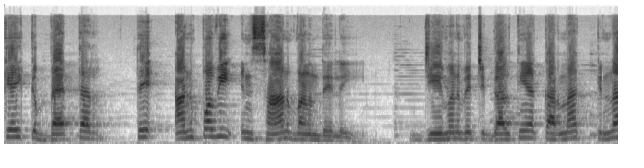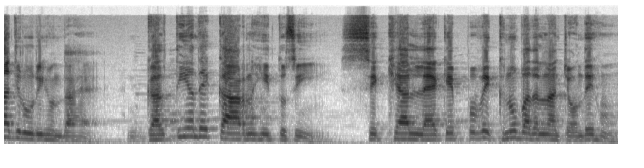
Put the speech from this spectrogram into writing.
ਕਿ ਇੱਕ ਬਿਹਤਰ ਤੇ ਅਨੁਭਵੀ ਇਨਸਾਨ ਬਣਨ ਦੇ ਲਈ ਜੀਵਨ ਵਿੱਚ ਗਲਤੀਆਂ ਕਰਨਾ ਕਿੰਨਾ ਜ਼ਰੂਰੀ ਹੁੰਦਾ ਹੈ। ਗਲਤੀਆਂ ਦੇ ਕਾਰਨ ਹੀ ਤੁਸੀਂ ਸਿੱਖਿਆ ਲੈ ਕੇ ਭਵਿੱਖ ਨੂੰ ਬਦਲਣਾ ਚਾਹੁੰਦੇ ਹੋ।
